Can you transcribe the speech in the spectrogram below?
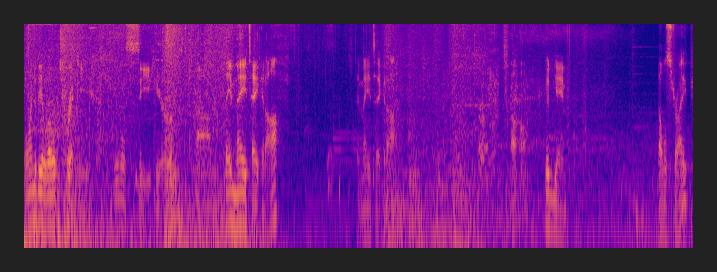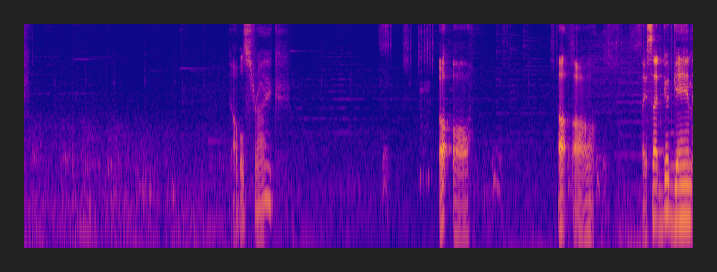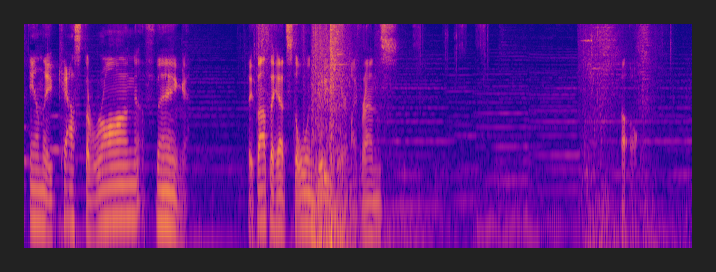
Going to be a little tricky. We will see here. Um, they may take it off. They may take it off. Uh-oh. Good game. Double strike. Double strike. Uh-oh. Uh-oh. They said good game, and they cast the wrong thing. They thought they had stolen goodies there, my friends. Uh-oh.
